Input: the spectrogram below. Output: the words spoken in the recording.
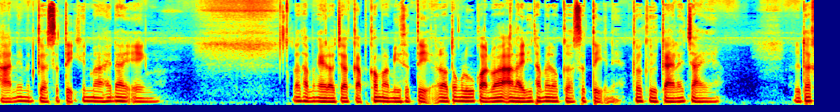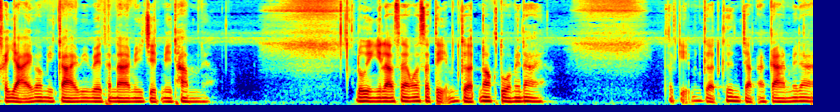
ฐานนี่มันเกิดสติขึ้นมาให้ได้เอง แล้วทำยังไงเราจะกลับเข้ามามีสติ เราต้องรู้ก่อนว่าอะไรที่ทำให้เราเกิดสติเนี่ยก็คือกายและใจ หรือถ้าขยายก็มีกายมีเวทนา มีจิตมีธรรมเนี่ยรู้อย่างนี้แล้วแสดงว่าสติมันเกิดนอกตัวไม่ได้สติมันเกิดขึ้นจากอาการไม่ได้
